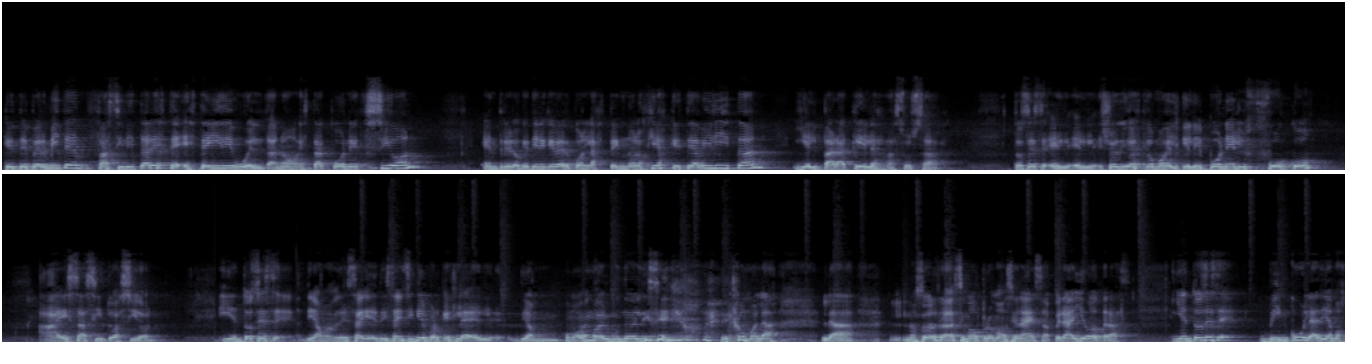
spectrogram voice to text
que te permiten facilitar este, este ida y vuelta, ¿no? Esta conexión entre lo que tiene que ver con las tecnologías que te habilitan y el para qué las vas a usar. Entonces, yo digo es como el que le pone el foco a esa situación. Y entonces, digamos, Design Thinking, porque es, la, como vengo del mundo del diseño, es como la, la, nosotros hacemos promoción a esa, pero hay otras. Y entonces vincula, digamos,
